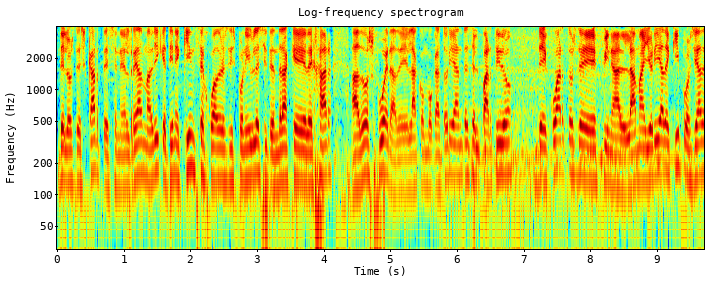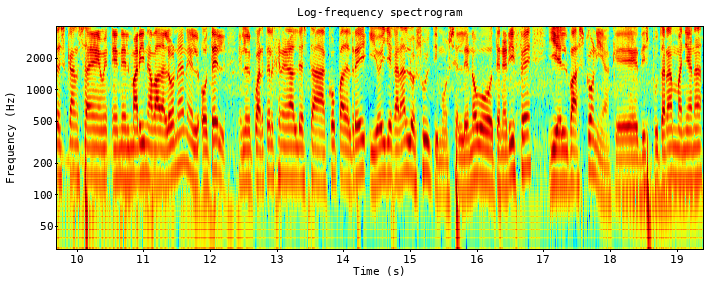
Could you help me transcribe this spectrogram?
de los descartes en el Real Madrid que tiene 15 jugadores disponibles y tendrá que dejar a dos fuera de la convocatoria antes del partido de cuartos de final. La mayoría de equipos ya descansa en, en el Marina Badalona, en el hotel, en el cuartel general de esta Copa del Rey y hoy llegarán los últimos, el Lenovo Tenerife y el Vasconia, que disputarán mañana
